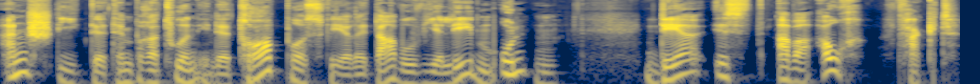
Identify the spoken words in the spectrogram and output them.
Anstieg der Temperaturen in der Troposphäre, da wo wir leben, unten, der ist aber auch Fakt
